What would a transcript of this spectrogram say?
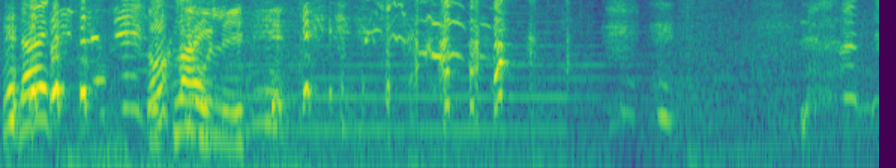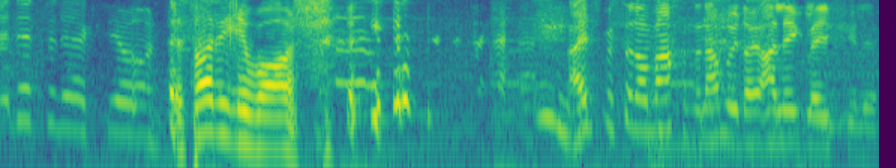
Nein! Doch, Nein. Juli. Jetzt für eine Aktion? Das war die Revanche. Eins müsst ihr noch machen, dann haben wir doch alle gleich viele.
